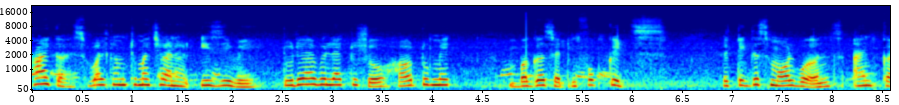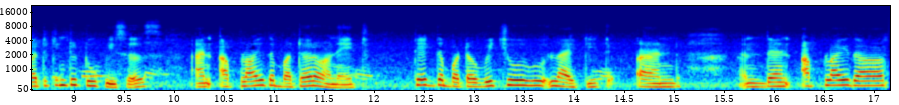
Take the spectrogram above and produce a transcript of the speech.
Hi guys, welcome to my channel Easy Way. Today I would like to show how to make burger setting for kids. So take the small ones and cut it into two pieces and apply the butter on it. Take the butter which you like it and and then apply the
